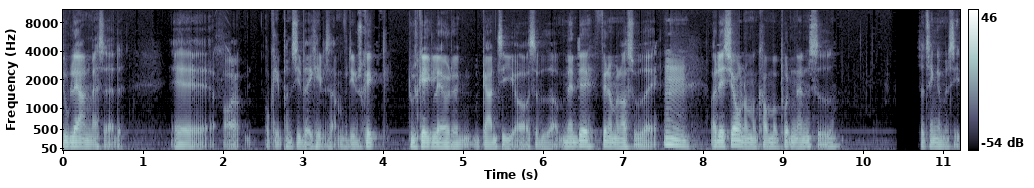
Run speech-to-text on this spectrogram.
Du lærer en masse af det. Øh, og okay, princippet er ikke helt det samme, fordi du skal ikke, du skal ikke lave den garanti og så videre, men det finder man også ud af. Mm. Og det er sjovt, når man kommer på den anden side, så tænker man sig,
